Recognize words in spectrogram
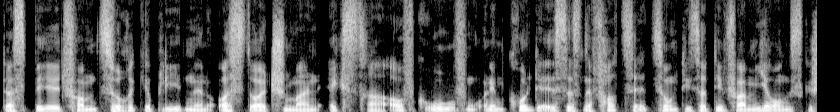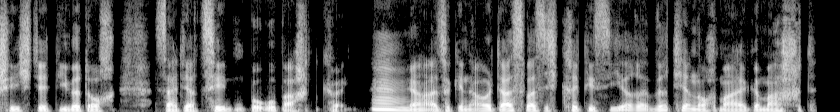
das Bild vom zurückgebliebenen ostdeutschen Mann extra aufgerufen. Und im Grunde ist es eine Fortsetzung dieser Diffamierungsgeschichte, die wir doch seit Jahrzehnten beobachten können. Mhm. Ja, also genau das, was ich kritisiere, wird hier nochmal gemacht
